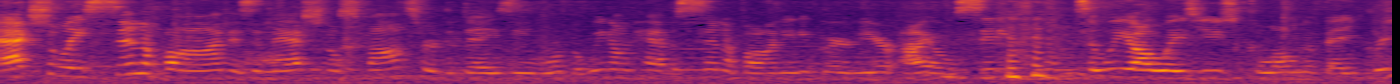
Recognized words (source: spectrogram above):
actually, Cinnabon is a national sponsor of the Daisy Award, but we don't have a Cinnabon anywhere near Iowa City, so we always use Kalona Bakery.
